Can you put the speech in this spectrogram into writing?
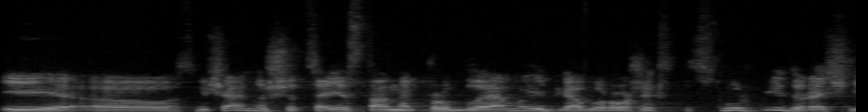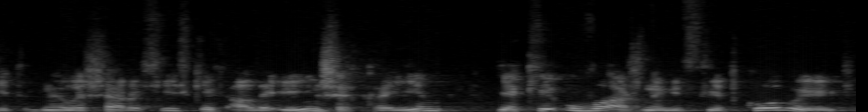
І е, звичайно, що це є стане проблемою для ворожих спецслужб, і до речі, не лише російських, але і інших країн, які уважно відслідковують,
